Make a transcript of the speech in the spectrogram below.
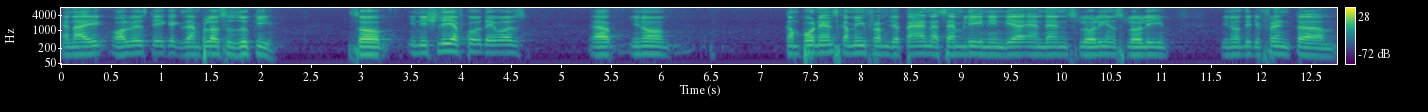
and I always take example of Suzuki. So initially, of course, there was, uh, you know, components coming from Japan, assembly in India, and then slowly and slowly, you know, the different um,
